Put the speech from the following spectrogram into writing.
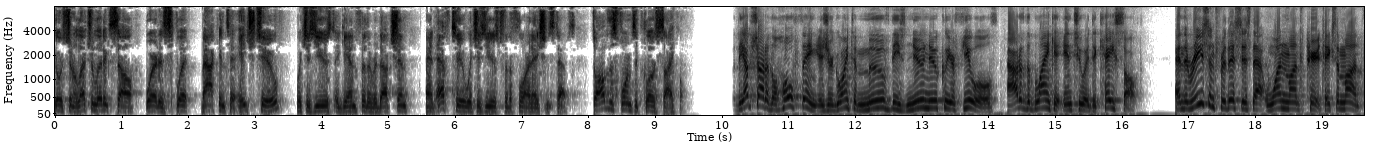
goes to an electrolytic cell where it is split back into H2, which is used again for the reduction, and F2, which is used for the fluorination steps. So all of this forms a closed cycle. The upshot of the whole thing is you're going to move these new nuclear fuels out of the blanket into a decay salt. And the reason for this is that one month period. It takes a month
